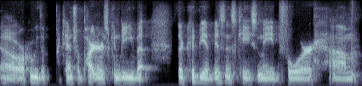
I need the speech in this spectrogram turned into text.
uh, or who the potential partners can be, but there could be a business case made for um,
